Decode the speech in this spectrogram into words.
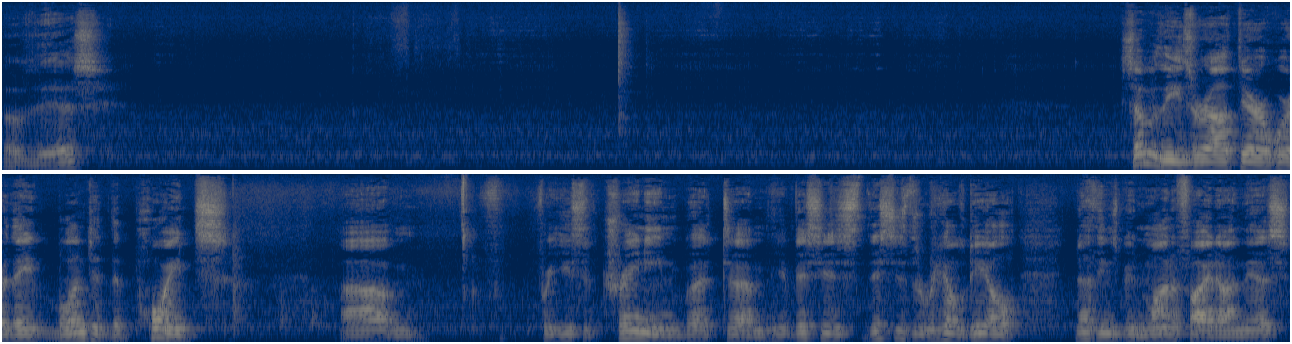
of this. Some of these are out there where they've blunted the points um, for use of training, but um, this is this is the real deal. Nothing's been modified on this.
